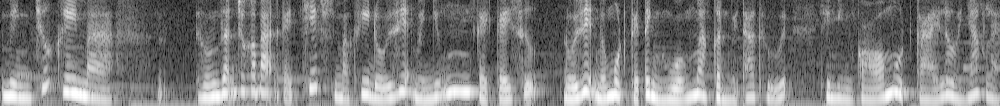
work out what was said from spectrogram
Mình trước khi mà hướng dẫn cho các bạn cái tips mà khi đối diện với những cái cái sự đối diện với một cái tình huống mà cần phải tha thứ ấy, thì mình có một cái lời nhắc là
